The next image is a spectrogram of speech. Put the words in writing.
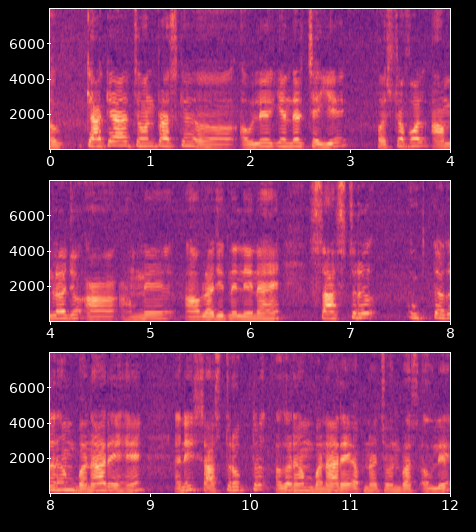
अब क्या क्या च्यवनप्राश के अवले के अंदर चाहिए? फ़र्स्ट ऑफ़ ऑल आंवला जो आ, हमने आंवला जितने लेना है शास्त्र उक्त अगर हम बना रहे हैं, यानी शास्त्रोक्त अगर हम बना रहे हैं अपना च्यवनप्राश अवले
